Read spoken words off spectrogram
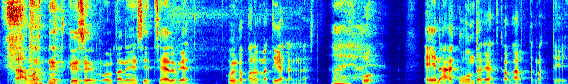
Sä voit nyt kysyä multa, niin sit selviää, että kuinka paljon mä tiedän näistä. Ai, Ku, ei nämä kuuntelijatkaan välttämättä tiedä.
